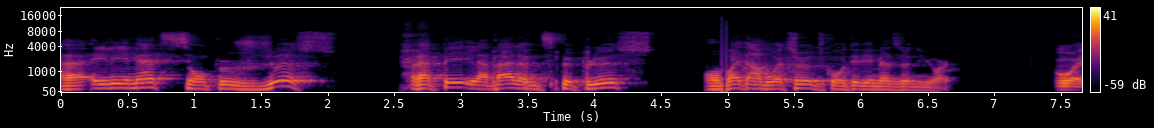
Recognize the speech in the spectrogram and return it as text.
Euh, et les Mets, si on peut juste frapper la balle un petit peu plus, on va être en voiture du côté des Mets de New York. Oui.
